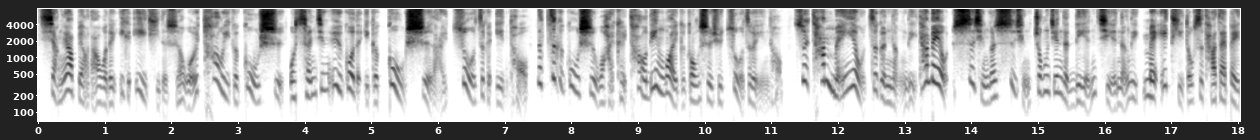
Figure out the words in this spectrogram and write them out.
想要表达我的一个议题的时候，我会套一个故事，我曾经遇。过的一个故事来做这个引头，那这个故事我还可以套另外一个公式去做这个引头，所以他没有这个能力，他没有事情跟事情中间的连接能力，每一题都是他在被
